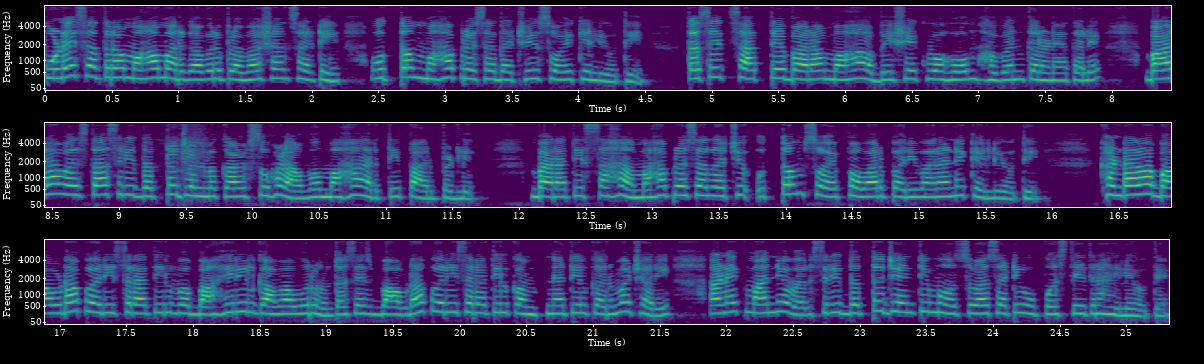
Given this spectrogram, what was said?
पुणे सतरा महामार्गावर प्रवाशांसाठी उत्तम महाप्रसादाची सोय केली होती. तसेच सात ते बारा महाअभिषेक व होम हवन करण्यात आले. बारा वाजता श्री दत्त जन्मकाळ सोहळा व महाआरती पार पडली. बारा ते सहा महाप्रसादाची उत्तम सोय पवार परिवाराने केली होती. खंडाळा बावडा परिसरातील व बाहेरील गावावरून तसेच बावडा परिसरातील कंपन्यातील कर्मचारी अनेक मान्यवर श्री दत्त जयंती महोत्सवासाठी उपस्थित राहिले होते.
